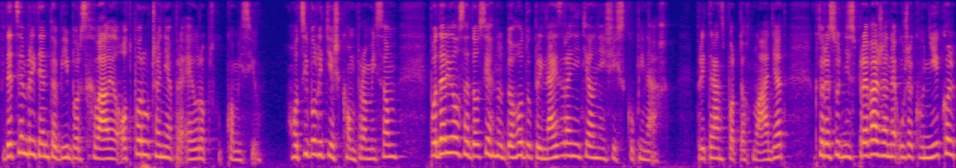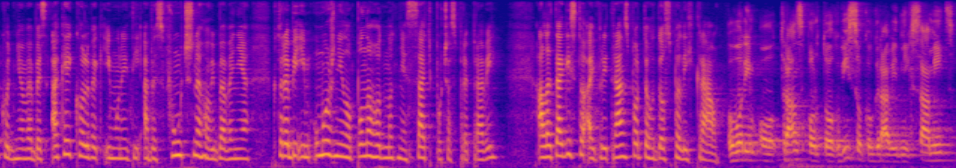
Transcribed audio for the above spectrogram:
V decembri tento výbor schválil odporúčania pre Európsku komisiu. Hoci boli tiež kompromisom, podarilo sa dosiahnuť dohodu pri najzraniteľnejších skupinách. Pri transportoch mláďat, ktoré sú dnes prevážané už ako niekoľkodňové bez akejkoľvek imunity a bez funkčného vybavenia, ktoré by im umožnilo plnohodnotne sať počas prepravy, ale takisto aj pri transportoch dospelých kráv. Hovorím o transportoch vysokogravidných samíc,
